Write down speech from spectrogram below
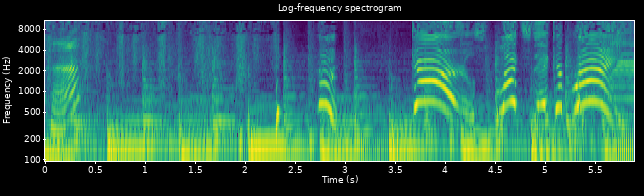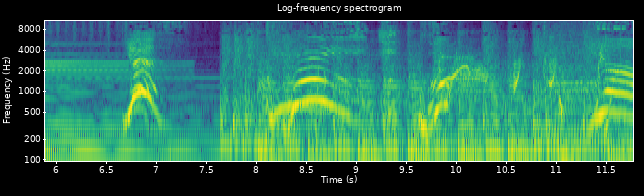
Huh? Girls, let's take a break. Yes! Ow!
